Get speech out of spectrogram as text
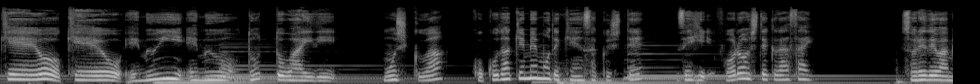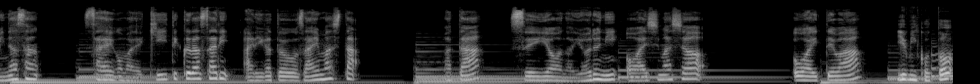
kokomemo.yd もしくは、ここだけメモで検索して、ぜひフォローしてください。それでは皆さん、最後まで聞いてくださりありがとうございました。また、水曜の夜にお会いしましょう。お相手は、由美子と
